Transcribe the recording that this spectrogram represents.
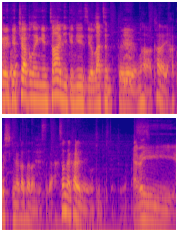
If you're traveling in time, you can use your Latin. というまあかなり博識な方なんですがそんな彼の英語を聞いていきたいと思います Harry.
